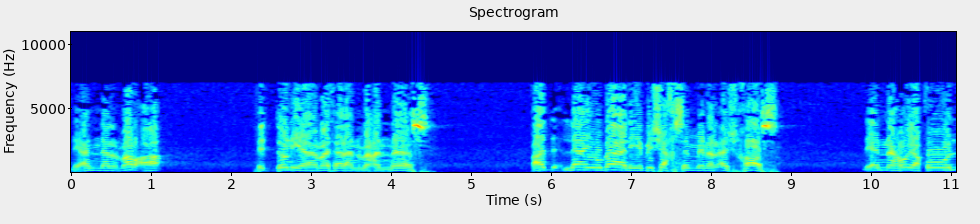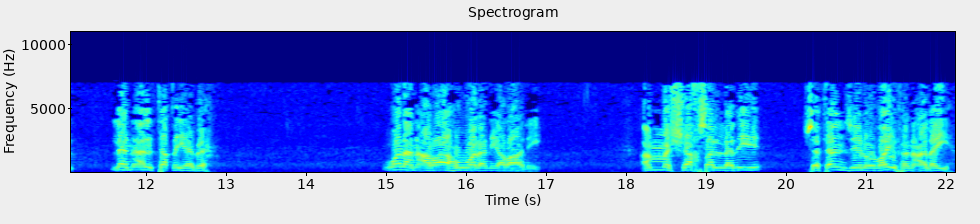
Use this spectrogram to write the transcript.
لأن المرء في الدنيا مثلا مع الناس قد لا يبالي بشخص من الأشخاص لأنه يقول لن ألتقي به. ولن أراه ولن يراني. أما الشخص الذي ستنزل ضيفا عليه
